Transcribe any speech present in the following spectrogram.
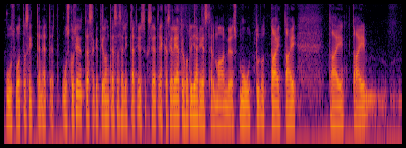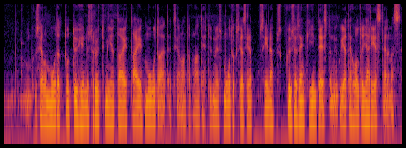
6 vuotta sitten. Et, et uskoisin, että tässäkin tilanteessa selittää tietysti se, että ehkä siellä jätehuoltojärjestelmä on myös muuttunut tai, tai, tai, tai siellä on muutettu tyhjennysrytmiä tai, tai muuta, että, että siellä on tavallaan tehty myös muutoksia siinä, siinä kyseisen kiinteistön niin kuin jätehuoltojärjestelmässä.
